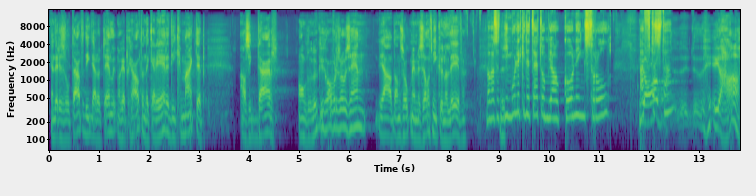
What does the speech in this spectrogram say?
en de resultaten die ik daar uiteindelijk nog heb gehaald en de carrière die ik gemaakt heb, als ik daar ongelukkig over zou zijn, ja, dan zou ik met mezelf niet kunnen leven. Maar was het dus- niet moeilijk in de tijd om jouw koningsrol af te staan? Ja,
